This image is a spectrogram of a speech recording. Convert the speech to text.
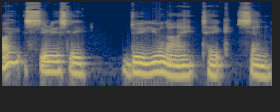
How seriously do you and I take sin?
